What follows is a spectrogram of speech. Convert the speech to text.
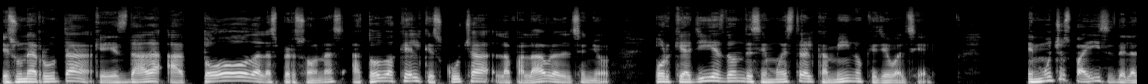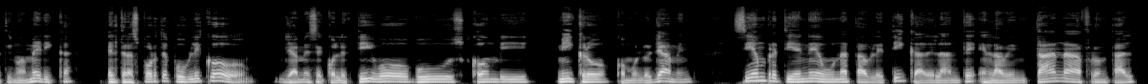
Es una ruta que es dada a todas las personas, a todo aquel que escucha la palabra del Señor, porque allí es donde se muestra el camino que lleva al cielo. En muchos países de Latinoamérica, el transporte público, llámese colectivo, bus, combi, micro, como lo llamen, siempre tiene una tabletica adelante en la ventana frontal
